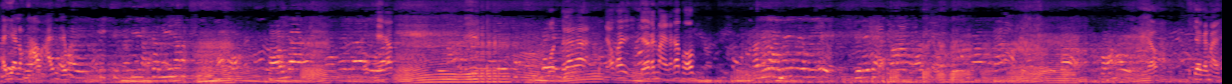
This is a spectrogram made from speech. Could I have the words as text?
ไอ้เหี้ยรองเท้าหายไปไหนวะอีกสิบนาทีหลังจากนี้นะขออนุญาตโอเคครับนี่หมดไปแล้วนะเดี๋ยวค่อยเจอกันใหม่นะครับผมตอนนี้เราไม่ได้มีอยู่ในแบบบ้าน เจอกันใหม่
